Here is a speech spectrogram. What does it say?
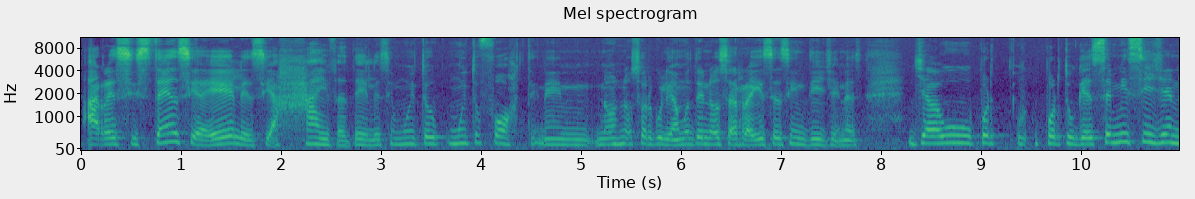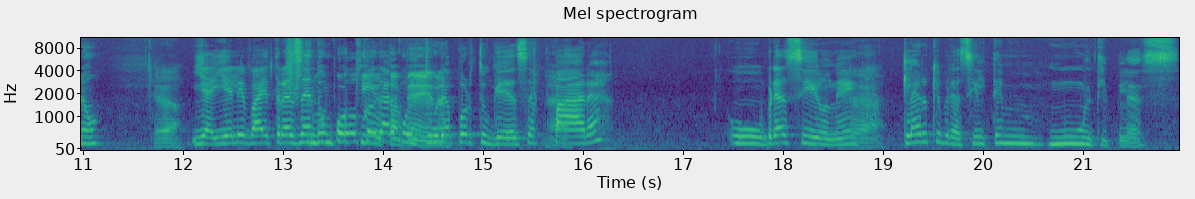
a resistência a eles e a raiva deles é muito, muito forte, né? Nós nos orgulhamos de nossas raízes indígenas. Já o, por, o português se miscigenou. É. E aí ele vai trazendo um um pouco da também, cultura né? portuguesa para o Brasil, né? É. Claro que o Brasil tem múltiplas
